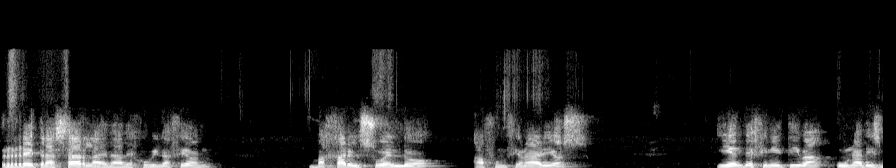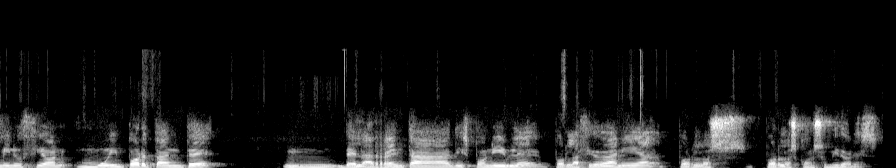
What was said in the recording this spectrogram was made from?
retrasar la edad de jubilación, bajar el sueldo a funcionarios y, en definitiva, una disminución muy importante mm, de la renta disponible por la ciudadanía, por los, por los consumidores.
